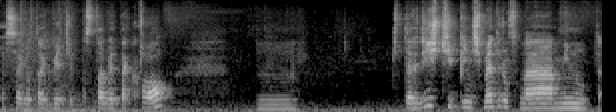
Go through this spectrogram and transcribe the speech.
Ja sobie go tak, wiecie, postawię tak o. Mm, 45 metrów na minutę.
